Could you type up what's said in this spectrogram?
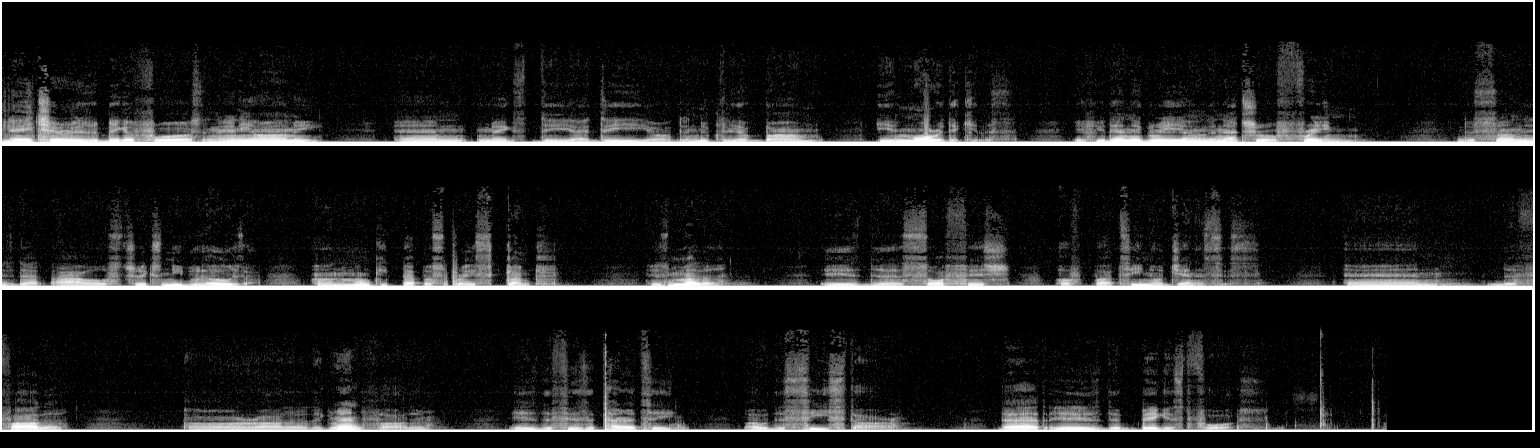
Nature is a bigger force than any army and makes the idea of the nuclear bomb even more ridiculous. If you then agree on the natural frame, the son is that owl Strix nebulosa on the monkey pepper spray skunk. His mother sawfish of parthenogenesis. And the father, or rather the grandfather, is the fissiparity of the sea star. That is the biggest.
